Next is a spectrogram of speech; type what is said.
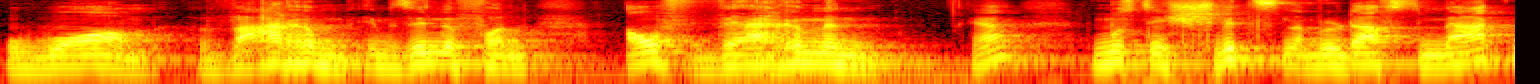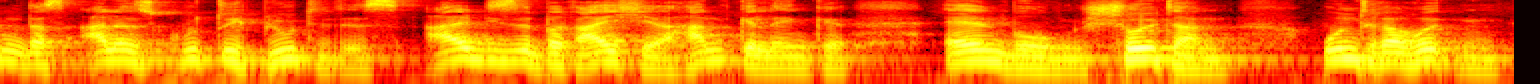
warm, warm im Sinne von aufwärmen. Ja? Du musst nicht schwitzen, aber du darfst merken, dass alles gut durchblutet ist. All diese Bereiche, Handgelenke, Ellenbogen, Schultern, unterer Rücken,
